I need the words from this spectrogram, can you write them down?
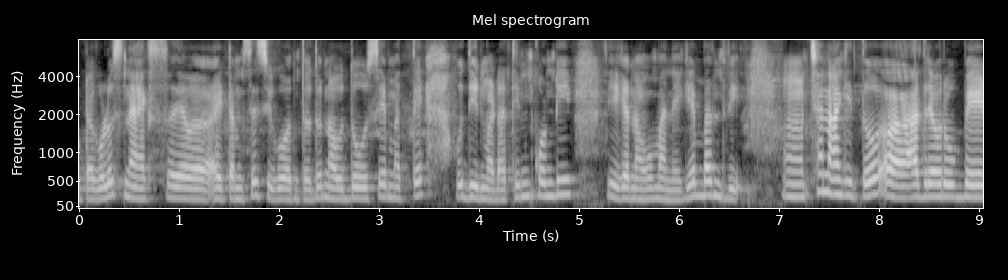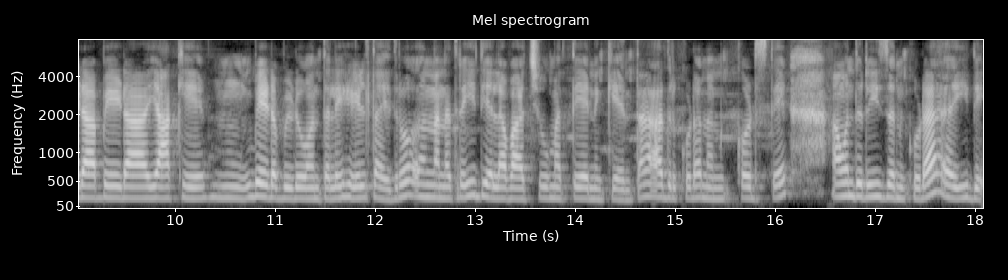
ಊಟಗಳು ಸ್ನ್ಯಾಕ್ಸ್ ಐಟಮ್ಸೇ ಸಿಗುವಂಥದ್ದು. ನಾವು ದೋಸೆ ಮತ್ತು ಉದ್ದಿನ ಮಡ ತಿಂದ್ಕೊಂಡು ಈಗ ನಾವು ಮನೆಗೆ ಬಂದ್ವಿ. ಚೆನ್ನಾಗಿತ್ತು. ಆದರೆ ಅವರು ಬೇಡ ಬೇಡ, ಯಾಕೆ? ಬೇಡ ಬಿಡು ಅಂತಲೇ ಹೇಳ್ತಾಯಿದ್ರು ನನ್ನ ಹತ್ರ ಇದೆಯಲ್ಲ ವಾಚು, ಮತ್ತೆ ಏನಕ್ಕೆ ಅಂತ. ಆದರೂ ಕೂಡ ನಾನು ಕೊಡಿಸ್ದೆ. ಆ ಒಂದು ರೀಸನ್ ಕೂಡ ಇದೆ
